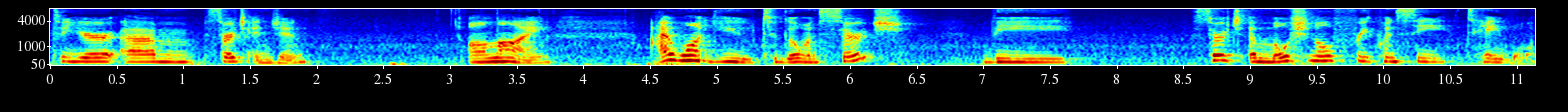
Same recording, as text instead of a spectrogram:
to your um, search engine online i want you to go and search the search emotional frequency table.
